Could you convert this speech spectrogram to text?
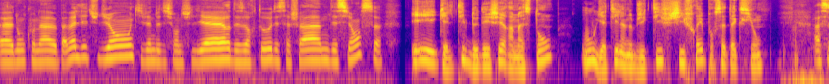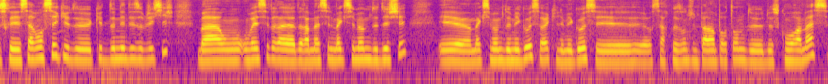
Euh, donc on a pas mal d'étudiants qui viennent de différentes filières, des orthos, des sages des sciences. Et quel type de déchets ramasse-t-on? Ou y a-t-il un objectif chiffré pour cette action? Ah, ce serait s'avancer que de, donner des objectifs. Bah, on, va essayer de, ramasser le maximum de déchets et euh, un maximum de mégots. C'est vrai que les mégots, ça représente une part importante de, ce qu'on ramasse.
